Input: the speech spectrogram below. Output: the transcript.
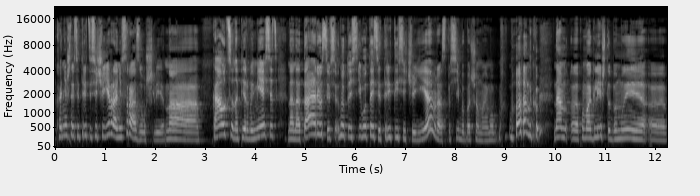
Конечно, эти 3000 евро, они сразу ушли на кауцию, на первый месяц, на нотариус и все. Ну, то есть и вот эти 3000 евро, спасибо большое моему банку, нам э, помогли, чтобы мы э,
